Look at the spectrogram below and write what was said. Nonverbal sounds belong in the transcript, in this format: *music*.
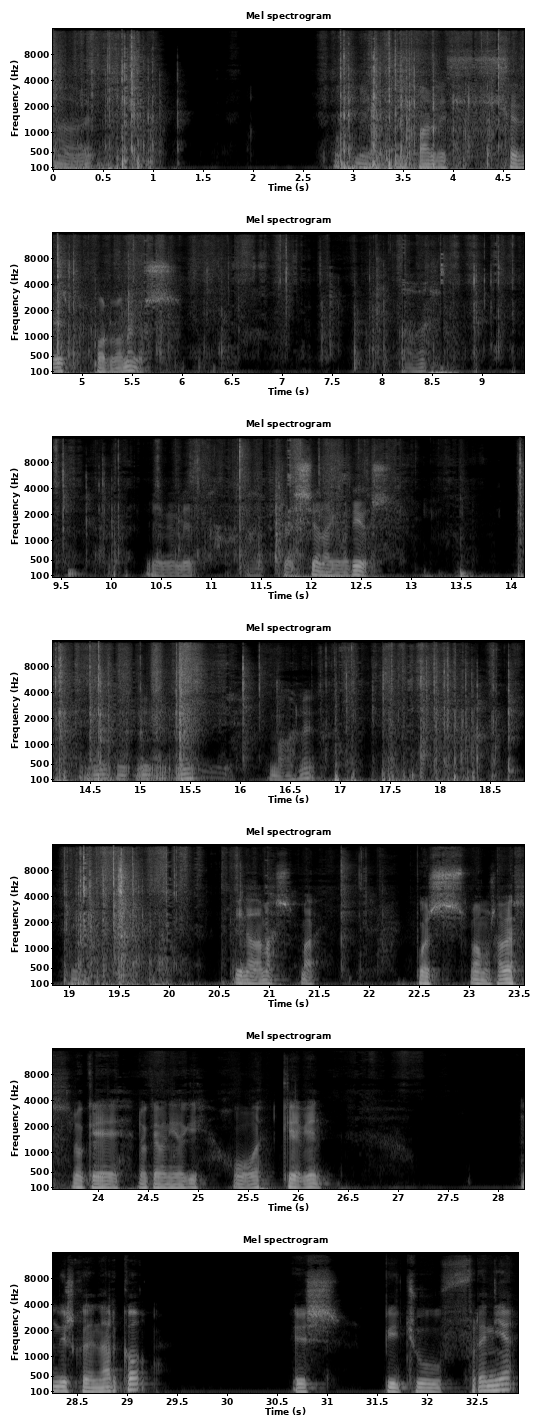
A ver. Oh, mira, un par de CDs por lo menos. A ver. Bien, bien, bien. Aquí metidos. Vale. Y nada más, vale. Pues vamos a ver lo que, lo que ha venido aquí. Joder, qué bien. Un disco de narco. Es Pichufrenia.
